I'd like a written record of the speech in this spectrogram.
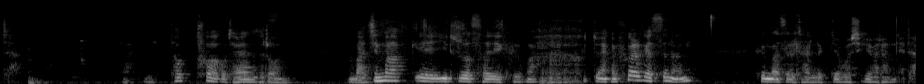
됐자. 자, 이 터프하고 자연스러운 마지막에 이르러서의 그 막 좀 약간 휘갈게 쓰는 그 맛을 잘 느껴보시기 바랍니다.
